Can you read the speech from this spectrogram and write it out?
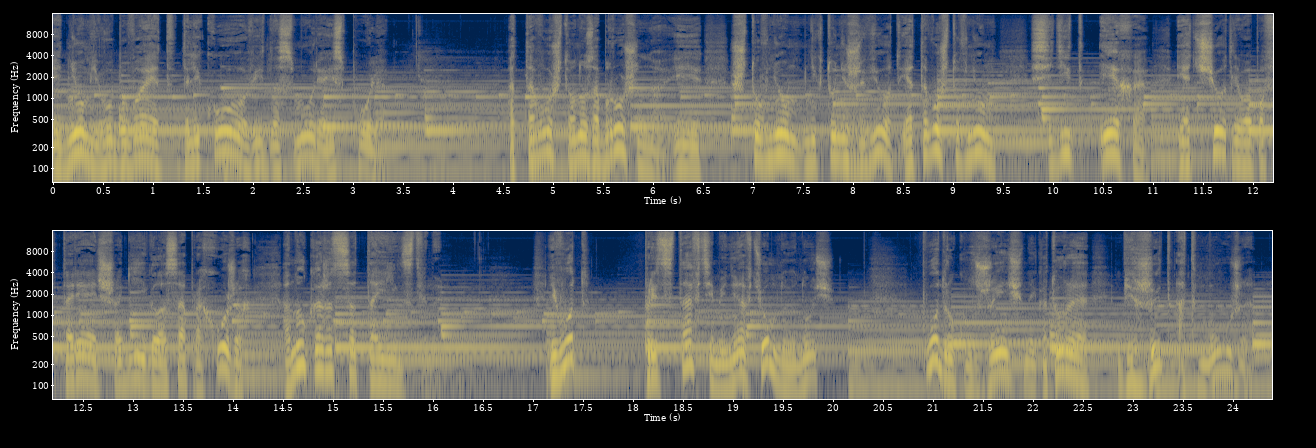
и днем его бывает далеко видно с моря и с поля. От того, что оно заброшено, и что в нем никто не живет, и от того, что в нем сидит эхо и отчетливо повторяет шаги и голоса прохожих, оно кажется таинственным. И вот представьте меня в темную ночь, под руку с женщиной, которая бежит от мужа,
